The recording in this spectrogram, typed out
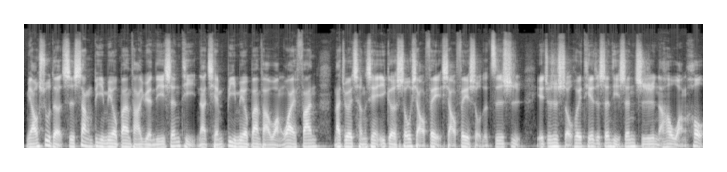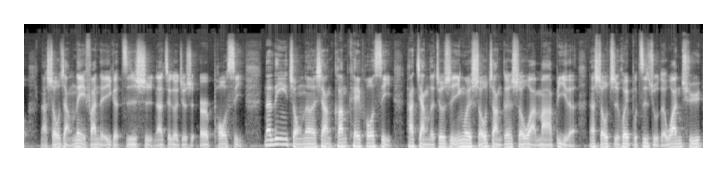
描述的是上臂没有办法远离身体，那前臂没有办法往外翻，那就会呈现一个收小费、小费手的姿势，也就是手会贴着身体伸直，然后往后，那手掌内翻的一个姿势。那这个就是 e r palsy。那另一种呢，像 clump k p o s y 它讲的就是因为手掌跟手腕麻痹了，那手指会不自主的弯曲，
